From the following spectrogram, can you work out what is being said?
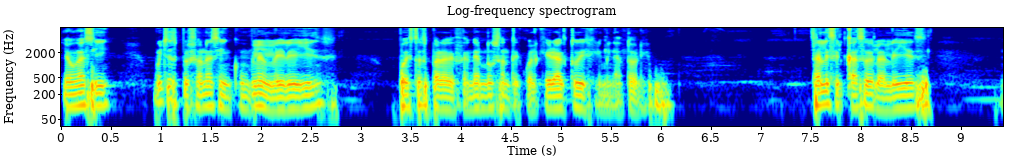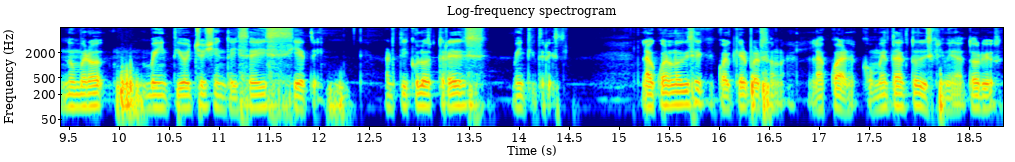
Y aún así, muchas personas incumplen las leyes puestas para defendernos ante cualquier acto discriminatorio. Tal es el caso de las leyes número 28867, artículo 323, la cual nos dice que cualquier persona la cual cometa actos discriminatorios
